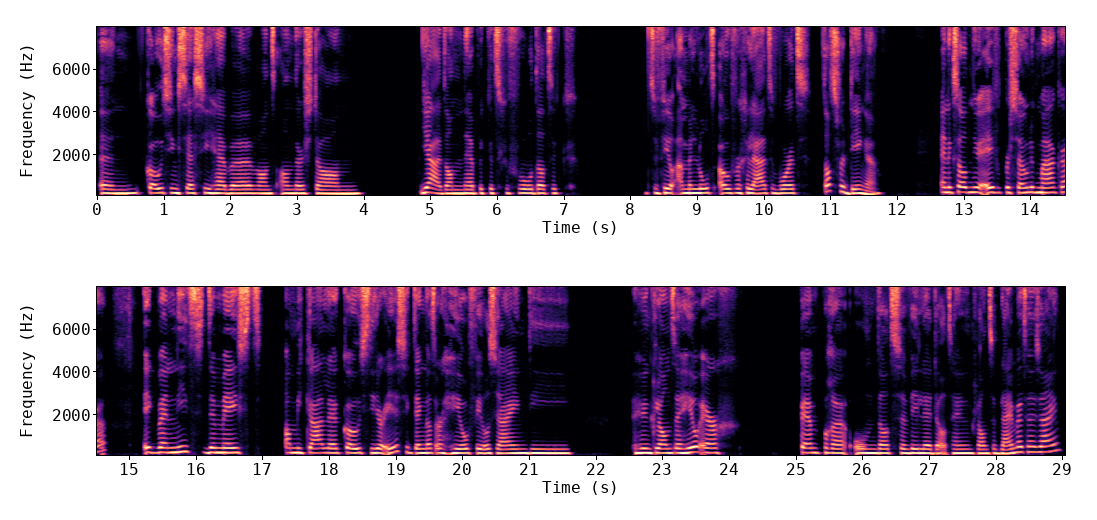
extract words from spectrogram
een coaching sessie hebben. Want anders dan, ja, dan heb ik het gevoel dat ik te veel aan mijn lot overgelaten word. Dat soort dingen. En ik zal het nu even persoonlijk maken. Ik ben niet de meest amicale coach die er is. Ik denk dat er heel veel zijn die hun klanten heel erg pamperen omdat ze willen dat hun klanten blij met hen zijn.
